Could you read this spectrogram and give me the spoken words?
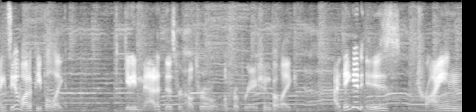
I can see a lot of people like getting mad at this for cultural appropriation, but like, I think it is trying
